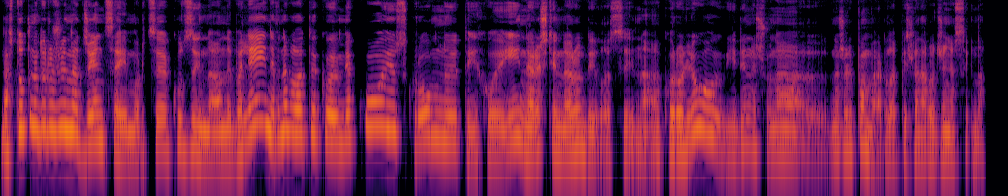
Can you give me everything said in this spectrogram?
Наступна дружина Джейн Сеймур, це кузина Анни Болейн, і вона була такою м'якою, скромною, тихою, і нарешті народила сина королю. Єдине, що вона, е, на жаль, померла після народження сина.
